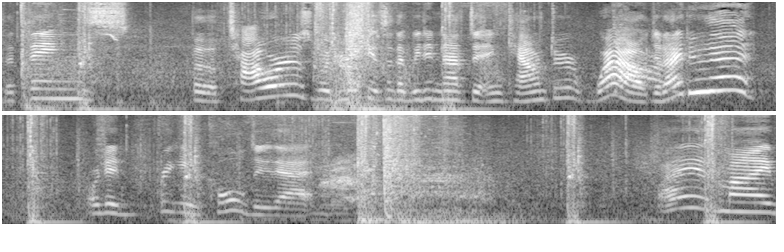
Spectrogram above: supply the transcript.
the things, the towers would make it so that we didn't have to encounter. Wow, did I do that? Or did freaking Cole do that? Why is my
